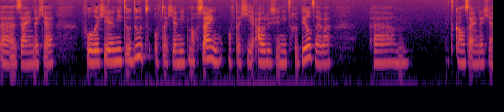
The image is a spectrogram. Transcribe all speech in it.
uh, zijn dat je voelt dat je er niet toe doet, of dat je er niet mag zijn, of dat je je ouders je niet gewild hebben. Um, het kan zijn dat je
